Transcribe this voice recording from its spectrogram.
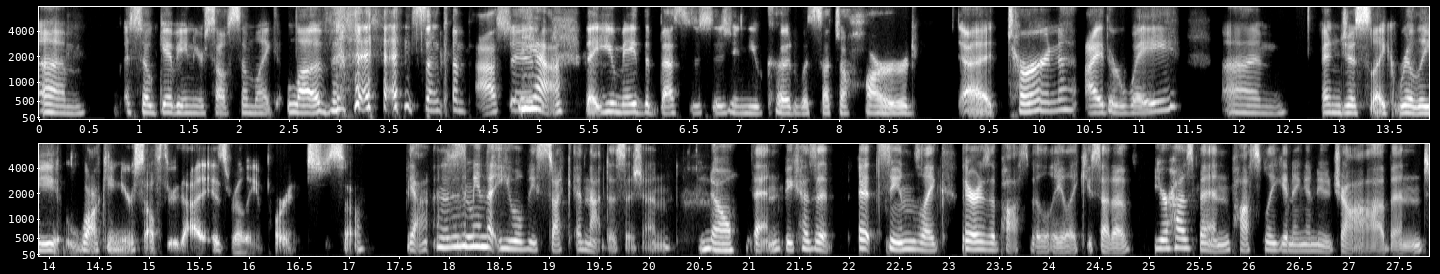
Um, so giving yourself some like love and some compassion yeah that you made the best decision you could with such a hard uh, turn either way um, and just like really walking yourself through that is really important. So yeah. And it doesn't mean that you will be stuck in that decision no. then because it it seems like there is a possibility like you said of your husband possibly getting a new job. And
